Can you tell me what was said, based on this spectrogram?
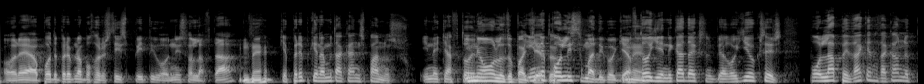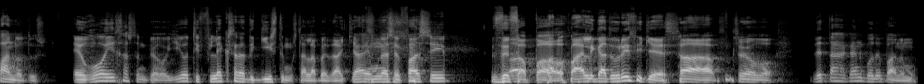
Ωραία, οπότε πρέπει να αποχωριστείς σπίτι, γονείς, όλα αυτά. Ναι. Και πρέπει και να μην τα κάνεις πάνω σου. Είναι και αυτό. Είναι όλο το πακέτο. Είναι πολύ σημαντικό και Ναι. αυτό. Γενικά, εντάξει, στο νηπιαγωγείο ξέρεις. Πολλά παιδάκια θα τα κάνουν πάνω τους. Εγώ είχα στο νηπιαγωγείο ότι φλέξαρα την κίστη μου στα άλλα παιδάκια. Ήμουν σε φάση. Δεν θα «Α, πάω». πα- πάλι κατουρίθηκε. Α, ξέρω εγώ. Δεν τα είχα κάνει ποτέ πάνω μου.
